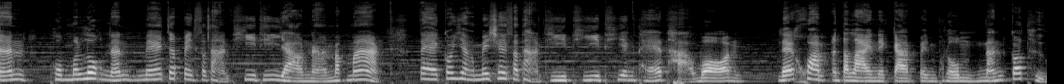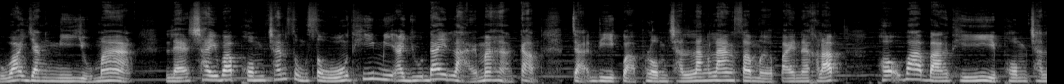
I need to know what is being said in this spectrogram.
นั้นพรหมโลกนั้นแม้จะเป็นสถานที่ที่ยาวนานมากๆ แต่ก็ยังไม่ใช่สถานที่ที่เที่ยงแท้ถาวร และความอันตรายในการเป็นพรหมนั้นก็ถือว่ายังมีอยู่มาก และใช่ว่าพรหมชั้นสูงๆที่มีอายุได้หลายมหากัปจะดีกว่าพรหมชั้นล่างๆเสมอไปนะครับ เพราะว่าบางทีพรหมชั้น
